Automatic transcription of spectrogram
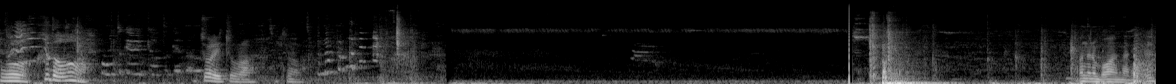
우와, 크다. 어떻게 이렇게 어떻게 나? 이쪽으로, 이쪽으로 와. 이쪽으로 와. 오늘은 뭐 하는 날인가요?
